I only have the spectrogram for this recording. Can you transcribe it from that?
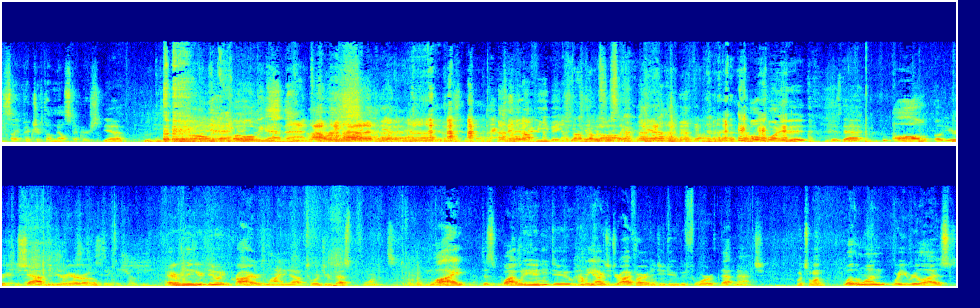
Sight picture thumbnail stickers. Yeah. Oh, oh, oh we had that. I already had it. Sold off eBay. I thought that was just like, The whole point of it is that all of your shaft of your arrow, everything you're doing prior is lining up towards your best performance. Why does why would Andy do how many hours of dry fire did you do before that match? Which one? Well, the one where you realized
